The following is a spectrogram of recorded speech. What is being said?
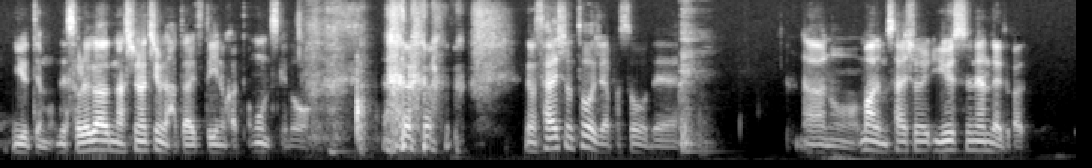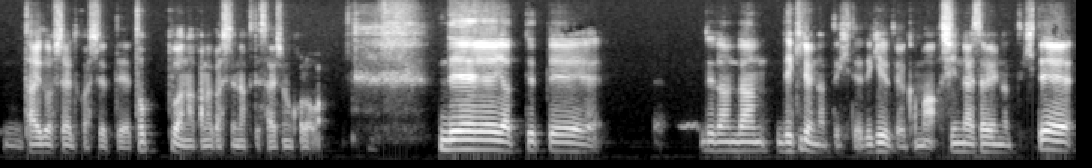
う、言うても。で、それがナショナルチームで働いてていいのかって思うんですけど、でも最初の当時はやっぱそうで、あの、まあでも最初、有数年代とか、うん帯同したりとかしてて、トップはなかなかしてなくて、最初の頃は。で、やってて、で、だんだんできるようになってきて、できるというか、まあ、信頼されるようになってきて、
